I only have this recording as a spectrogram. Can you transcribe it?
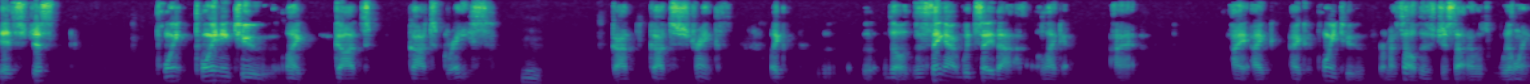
it's just point, pointing to like God's, God's grace, mm. God, God's strength. Like the, the, the thing I would say that like I, I, I, I could point to for myself is just that I was willing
